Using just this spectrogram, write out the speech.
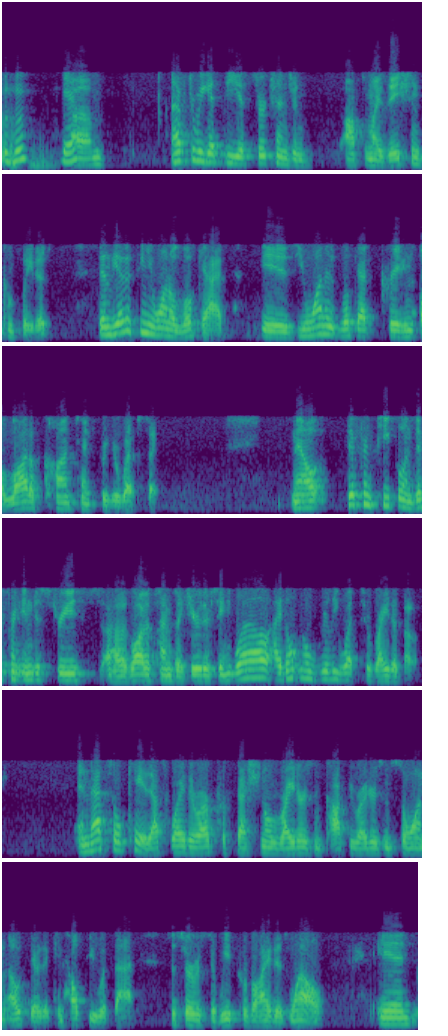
Mm-hmm. Yeah. Um, after we get the uh, search engine optimization completed, then the other thing you want to look at is you want to look at creating a lot of content for your website. Now, different people in different industries, uh, a lot of times I hear they're saying, well, I don't know really what to write about. And that's okay. That's why there are professional writers and copywriters and so on out there that can help you with that. It's a service that we provide as well. And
